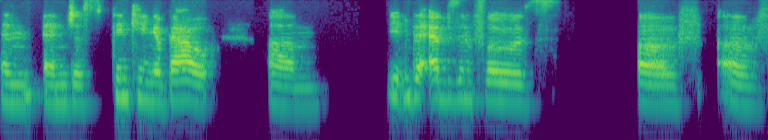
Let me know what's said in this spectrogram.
and, and just thinking about um, the ebbs and flows of, of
